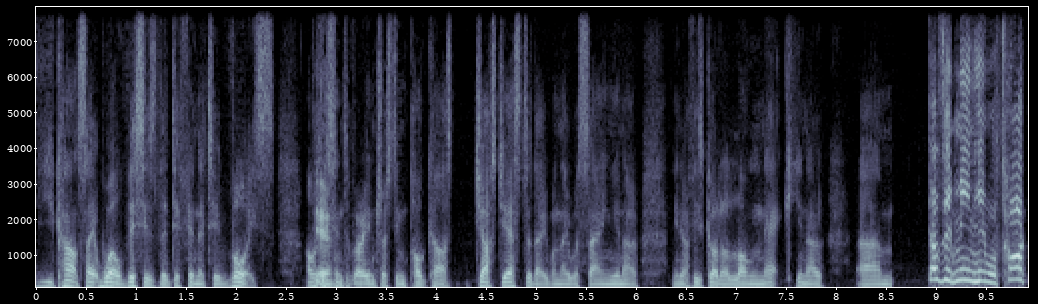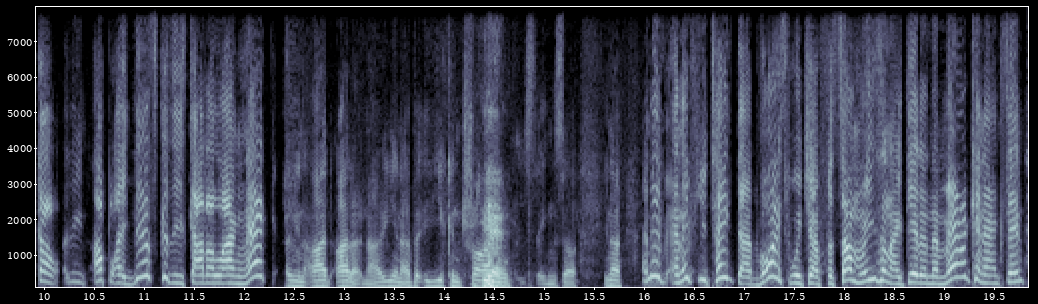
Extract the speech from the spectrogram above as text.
you can't say, well, this is the definitive voice. I was Yeah. listening to a very interesting podcast just yesterday when they were saying, you know, you know, if he's got a long neck, you know, um, does it mean he will talk out, up like this because he's got a long neck? I mean, I, I don't know, you know, but you can try Yeah. all these things. So, you know, and if and if you take that voice, which uh, for some reason I did an American accent,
